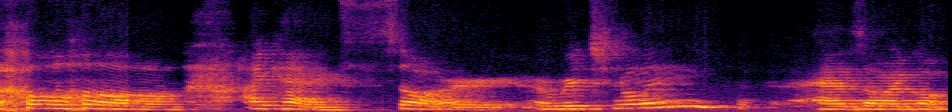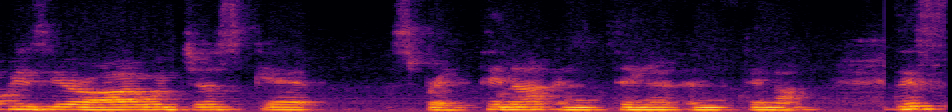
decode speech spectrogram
Oh, okay. So originally, as I got busier, I would just get spread thinner and thinner and thinner. This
